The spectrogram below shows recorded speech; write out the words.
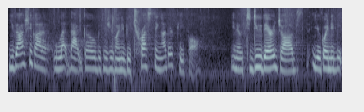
you've actually got to let that go because you're going to be trusting other people you know, to do their jobs, you're going to be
